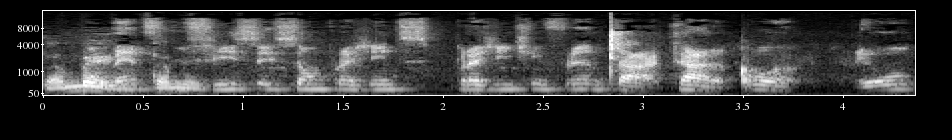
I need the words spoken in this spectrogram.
Também, Momentos também. difíceis são pra gente, pra gente enfrentar. Cara, porra, eu,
